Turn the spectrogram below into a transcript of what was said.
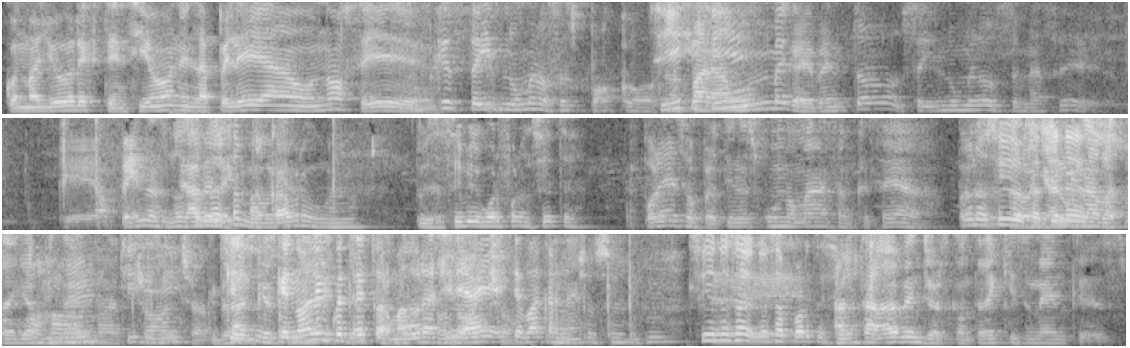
con mayor extensión en la pelea o no sé. Es que seis números es poco. o Sí, sea, sí, para sí. un mega evento, seis números se me hace que apenas No se me la hace historia. macabro, güey. Pues Civil War fueron siete. Por eso, pero tienes uno más, aunque sea. para Bueno, sí, o sea, desarrollar tienes- una batalla ajá. final más Sí, sí, sí. choncha. Que, no le encuentres tu Black es armadura así de ahí, ahí te va, carnal. Ocho, sí. Sí, en esa, en esa Eh, parte sí. Hasta Avengers contra X-Men, que es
